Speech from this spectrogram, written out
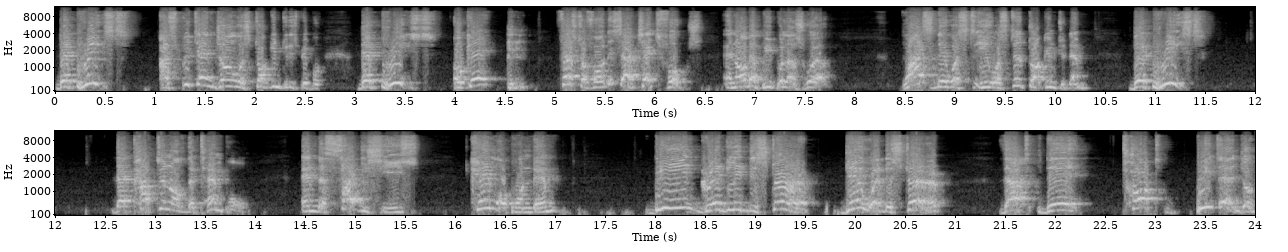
the priests, as Peter and John was talking to these people, the priests, okay, first of all, these are church folks and other people as well. Whilst they was he was still talking to them, the priest, the captain of the temple, and the Sadducees came upon them, being greatly disturbed. They were disturbed that they taught Peter and John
